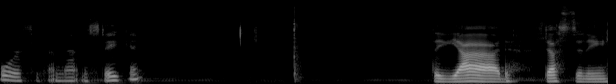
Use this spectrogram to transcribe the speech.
4th, if I'm not mistaken. The Yad, Destiny,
